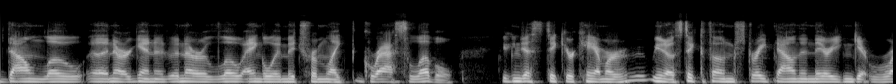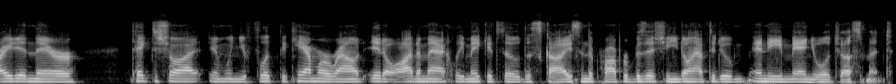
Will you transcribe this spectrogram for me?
down low, uh, and again, another low angle image from like grass level, you can just stick your camera, you know, stick the phone straight down in there. You can get right in there, take the shot, and when you flick the camera around, it'll automatically make it so the sky's in the proper position. You don't have to do any manual adjustment.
